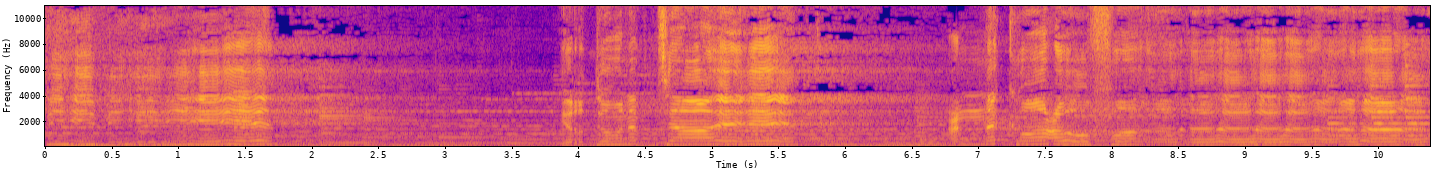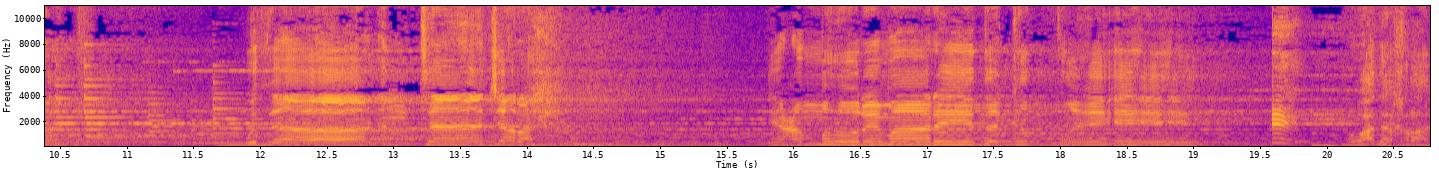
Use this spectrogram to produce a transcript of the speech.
حبيبي. يردون ابتعد عنك وعوفك. وإذا أنت جرح يا عموري ما أريدك تضيع هو هذا الاخراج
